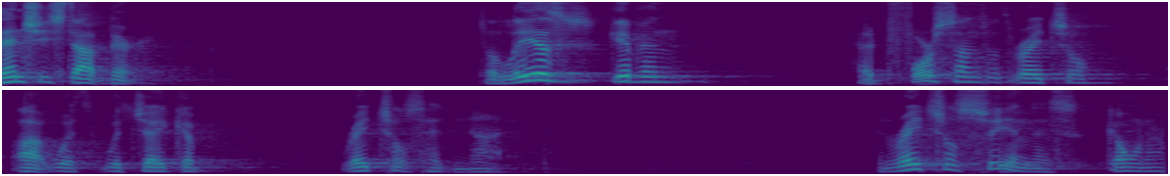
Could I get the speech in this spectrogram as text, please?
Then she stopped bearing. So Leah's given, had four sons with Rachel, uh, with, with Jacob. Rachel's had none. And Rachel's seeing this going on.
